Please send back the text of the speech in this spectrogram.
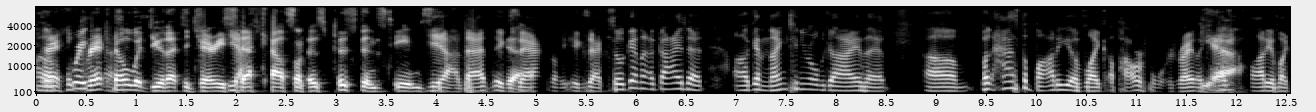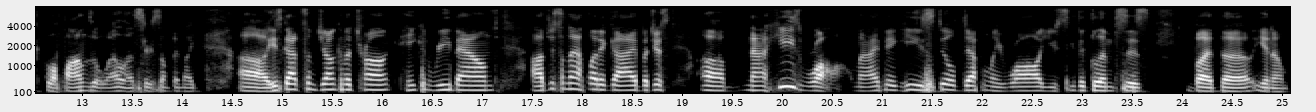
Uh, Grant, Grant Hill would do that to Jerry Stackhouse on his Pistons teams. Yeah, that exactly, yeah. exactly. So again, a guy that uh, again, nineteen year old guy that, um, but has the body of like a power forward, right? Like yeah. body of like LaPhonso Ellis or something. Like, uh, he's got some junk in the trunk. He can rebound. Uh, just an athletic guy, but just um, now he's raw. Now I think he's still definitely raw. You see the glimpses, but the you know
